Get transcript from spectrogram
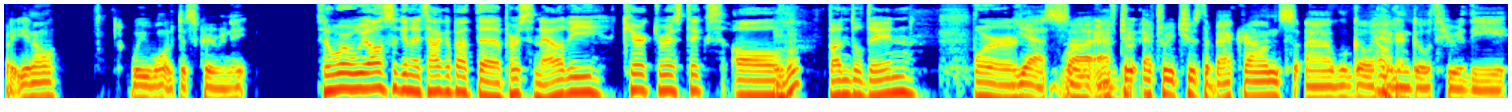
but you know, we won't discriminate. So were we also going to talk about the personality characteristics all Mhm. bundled in? Or Yes, uh, are we gonna after do? after we choose the backgrounds, uh, we'll go ahead Okay. and go through the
